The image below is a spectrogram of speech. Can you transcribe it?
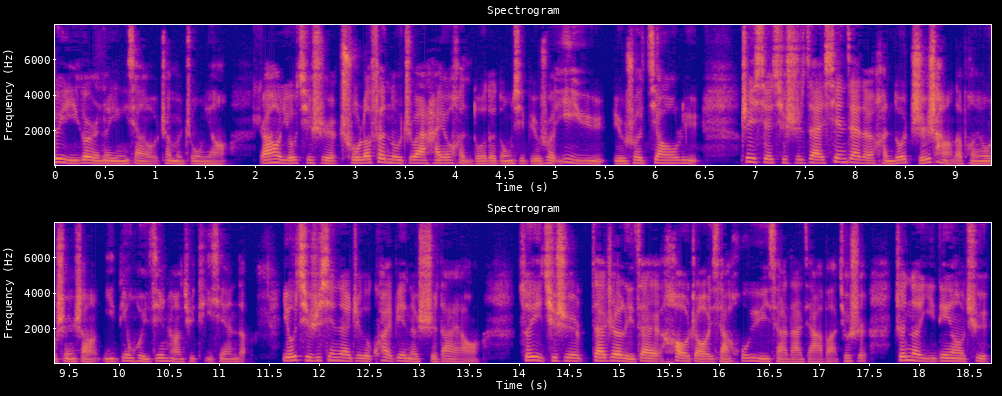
对一个人的影响有这么重要，然后尤其是除了愤怒之外，还有很多的东西，比如说抑郁，比如说焦虑，这些其实在现在的很多职场的朋友身上一定会经常去体现的，尤其是现在这个快变的时代啊，所以其实在这里再号召一下，呼吁一下大家吧，就是真的一定要去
